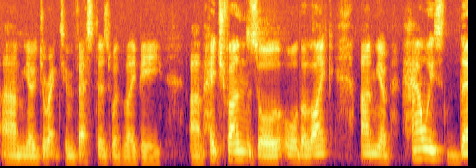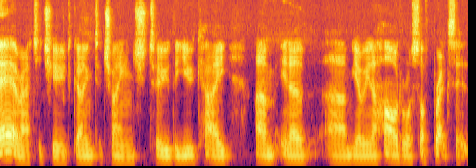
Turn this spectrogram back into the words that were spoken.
um, you know direct investors, whether they be um, hedge funds or, or the like. Um, you know, how is their attitude going to change to the UK um, in a um, you know in a hard or a soft Brexit,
